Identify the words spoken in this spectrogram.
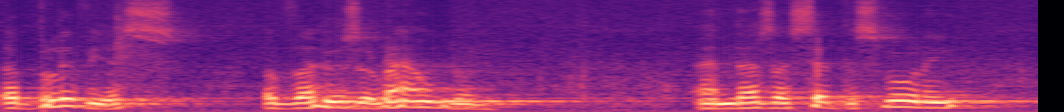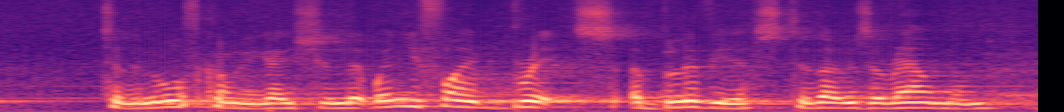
oblivious of those around them. And as I said this morning, to the North congregation that when you find Brits oblivious to those around them,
